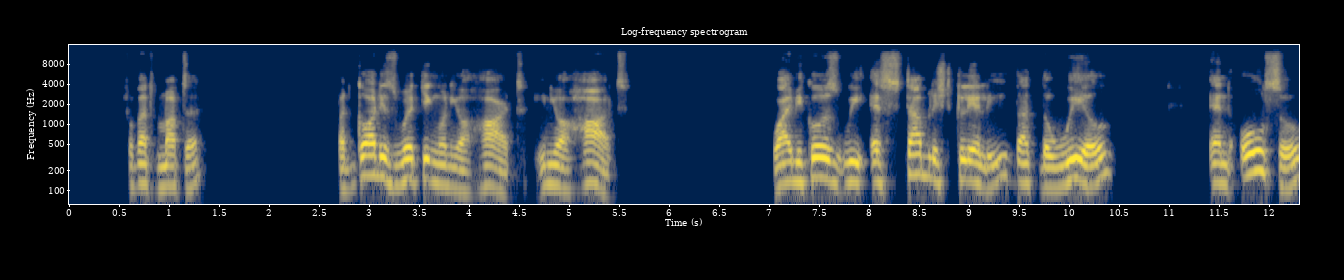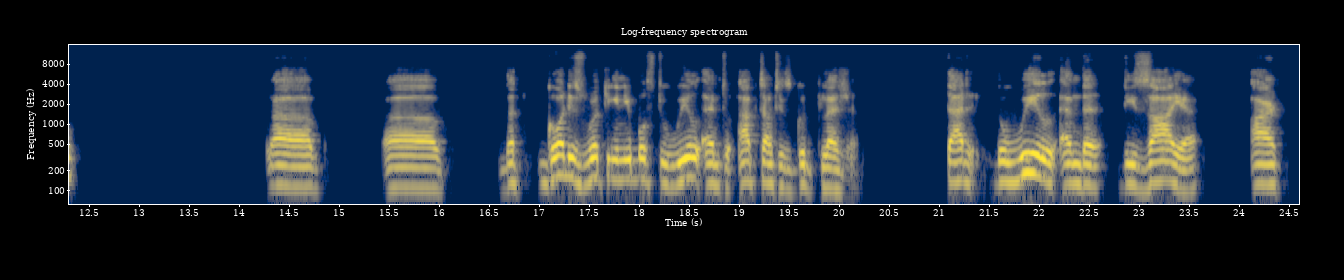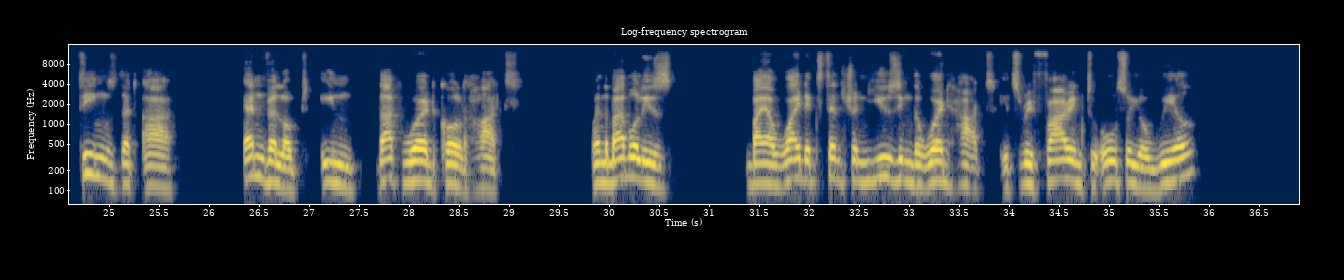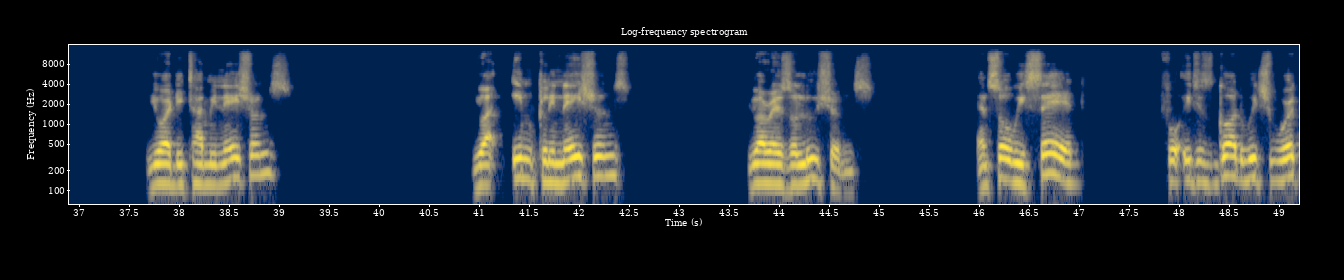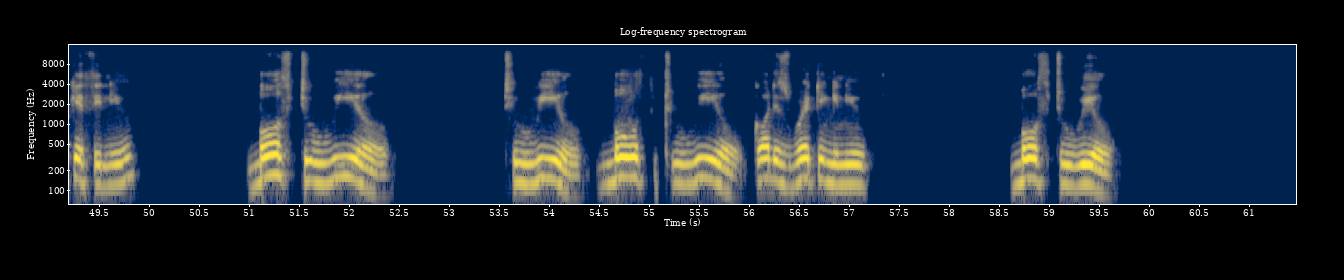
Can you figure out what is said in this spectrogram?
for that matter, but God is working on your heart, in your heart. Why? Because we established clearly that the will and also uh, uh, that God is working in you both to will and to act out his good pleasure. That the will and the desire are things that are enveloped in that word called heart. When the Bible is by a wide extension using the word heart. It's referring to also your will, your determinations, your inclinations, your resolutions. And so we said, For it is God which worketh in you, both to will, to will, both to will. God is working in you, both to will,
